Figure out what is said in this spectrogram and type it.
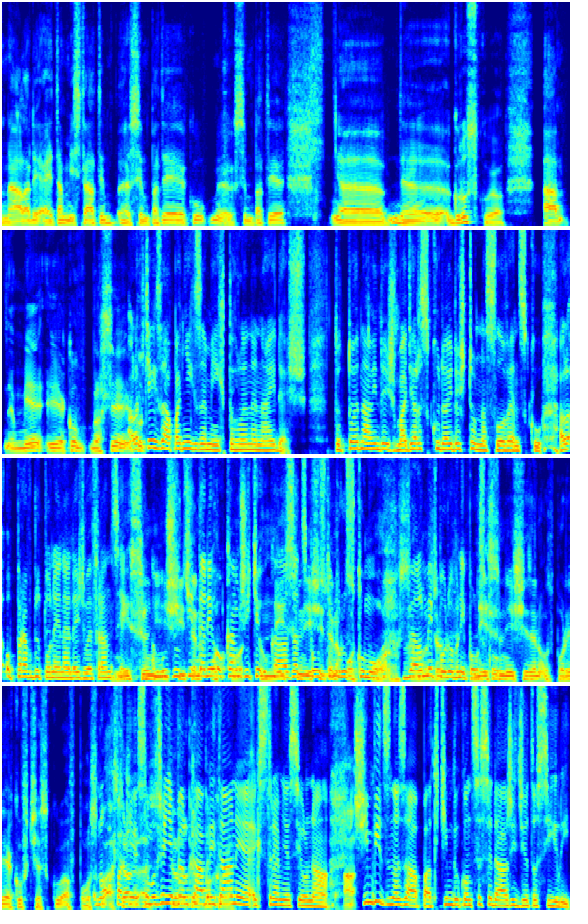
nálady a je tam jistá tím, eh, sympatie, jako, eh, sympatie eh, eh, k Rusku, jo. A mě jako vlastně... Ale jako, v těch západních zemích tohle nenajdeš. Toto najdeš v Maďarsku, najdeš to na Slovensku, ale opravdu to nenajdeš ve Francii. A můžu ti tady odpor, okamžitě ukázat spoustu průzkumů. odpor, Velmi podobný Polsku. Nejsilnější ten odpor je jako v Česku a v Polsku. No a, a pak je samozřejmě Velká. Británie extrémně silná. A- Čím víc na západ, tím dokonce se dá říct, že to sílí.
